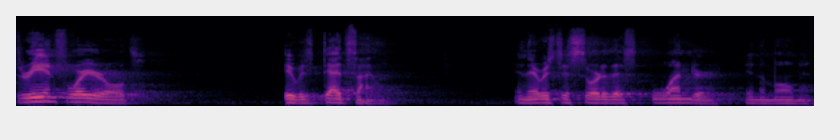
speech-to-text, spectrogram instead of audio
three and four year olds, it was dead silent. And there was just sort of this wonder in the moment.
